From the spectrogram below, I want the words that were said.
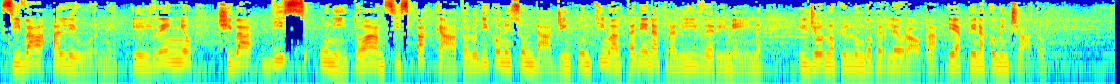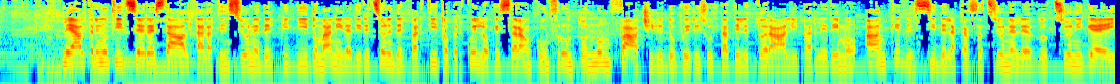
si va alle urne e il regno ci va disunito, anzi spaccato, lo dicono i sondaggi, in continua altalena tra Leave e Remain. Il giorno più lungo per l'Europa è appena cominciato. Le altre notizie resta alta la tensione del PD, domani la direzione del partito per quello che sarà un confronto non facile dopo i risultati elettorali. Parleremo anche del sì della Cassazione alle adozioni gay.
